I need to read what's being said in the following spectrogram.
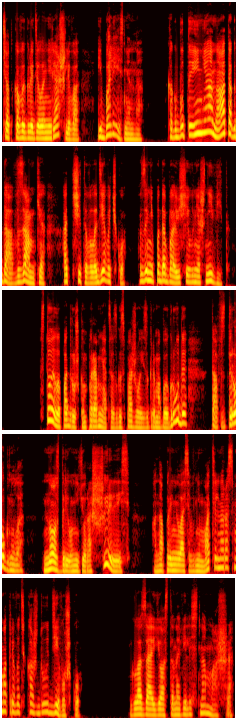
Тетка выглядела неряшливо и болезненно, как будто и не она тогда в замке отчитывала девочку за неподобающий внешний вид. Стоило подружкам поравняться с госпожой из громовой груды, та вздрогнула, ноздри у нее расширились, она принялась внимательно рассматривать каждую девушку. Глаза ее остановились на Маше.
